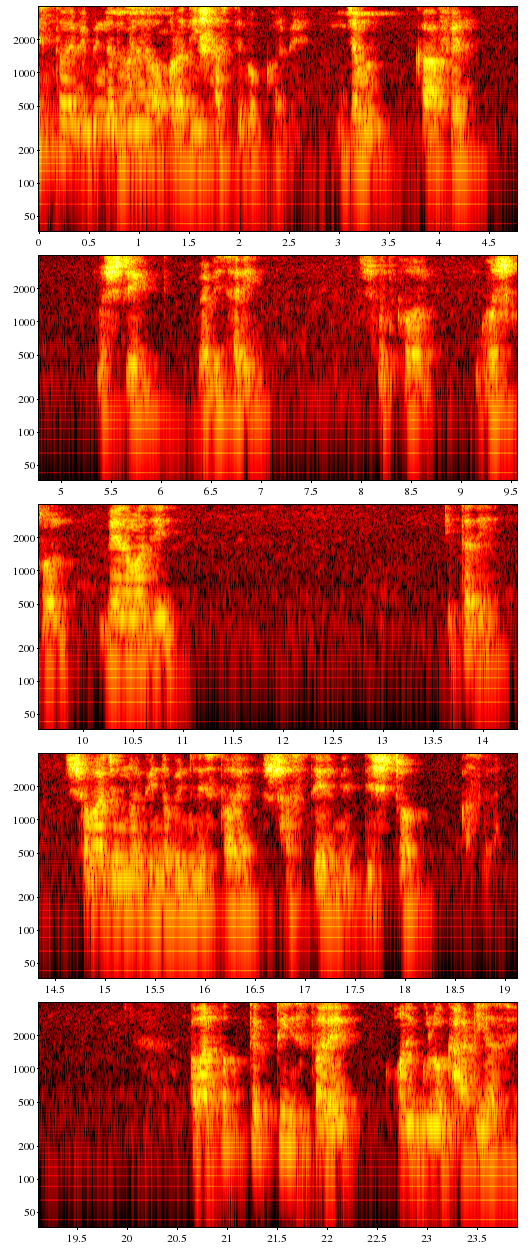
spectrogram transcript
স্তরে বিভিন্ন ধরনের অপরাধী শাস্তি ভোগ করবে, যেমন কাফের, মুশরিক ব্যবিচারী সুৎখর ঘুষখোর, বেনামাজি ইত্যাদি সবার জন্য ভিন্ন ভিন্ন স্তরে স্বাস্থ্যের নির্দিষ্ট আছে। আবার প্রত্যেকটি স্তরে অনেকগুলো ঘাটি আছে,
